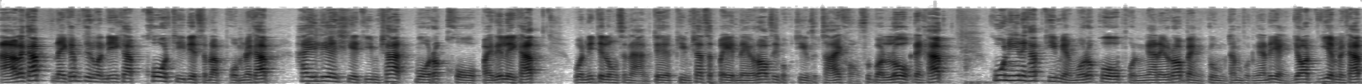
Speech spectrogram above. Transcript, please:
เอาละครับ ในค่ำคืนวันนี้ครับ โคตรทีเด็ดสำหรับผมนะครับ ให้เลือกเชียร์ทีมชาติโมร็อกโกไปได้เลยครับ วันนี้จะลงสนามเจอทีมชาติสเปนในรอบ 16 ทีมสุดท้ายของฟุตบอลโลกนะครับ คู่นี้นะครับทีมอย่างโมร็อกโกผลงานในรอบแบ่งกลุ่มทำผลงานได้อย่างยอดเยี่ยมนะครับ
